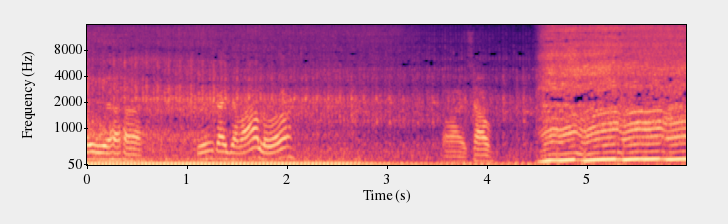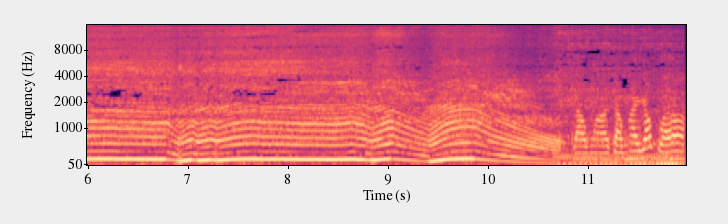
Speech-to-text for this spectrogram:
đây à, nguyên cây chà bá lửa rồi xong trồng à, trồng hai gốc lại ha.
